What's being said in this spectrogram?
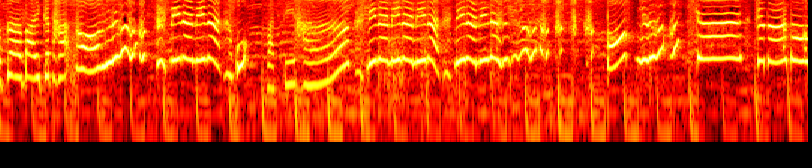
ยวเจอใบกระทะทอง นี่นะนี่นะอุ๊สวัสดีครับนี่นะนี่นะนี่นะนี่นะนี่นะป๊อกแกกระทะทอง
